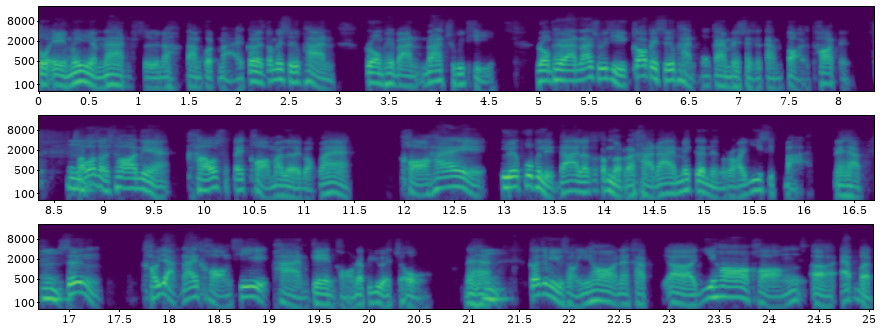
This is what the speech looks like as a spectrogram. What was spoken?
ตัวเองไม่มีอำนาจซื้อนะตามกฎหมาย ก็เลยต้องไปซื้อผ่านโรงพยาบาลราชวิถี โรงพยาบาลราชวิถีก็ไปซื้อผ่านองค์การเภสัชกรรมต่ออีกทอดหนึ่งอืมสปสชเนี่ยเขาสเปคขอมาเลยบอกว่า ขอให้เลือกผู้ผลิตได้แล้วก็กำหนดราคาได้ไม่เกิน120บาทนะครับอืมซึ่งเขาอยากได้ของที่ผ่านเกณฑ์ของ WHO นะฮะอืมก็จะมีอยู่สองยี่ห้อนะครับเอ่อยี่ห้อของเอ่อ Abbott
